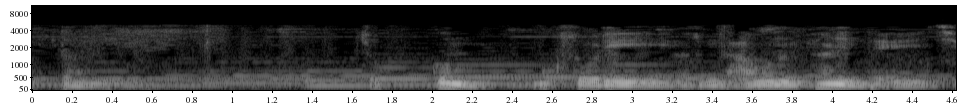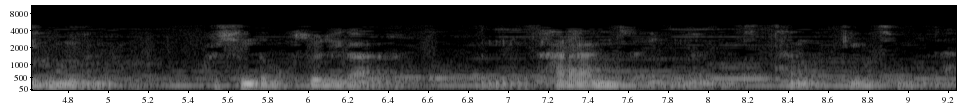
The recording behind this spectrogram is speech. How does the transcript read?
어떤 조금 목소리가 좀 나오는 편인데 지금은 훨씬 더 목소리가 음, 가라앉아 있는 듯한 느낌이 듭니다.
